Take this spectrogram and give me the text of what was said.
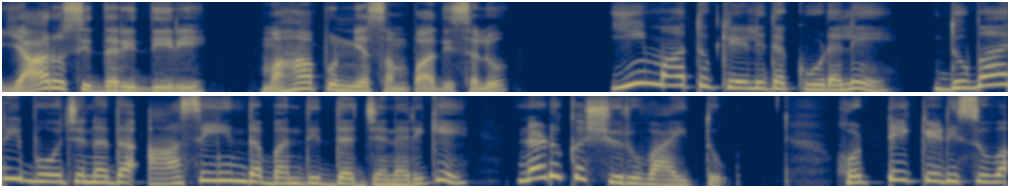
ಯಾರು ಸಿದ್ಧರಿದ್ದೀರಿ? ಮಹಾಪುಣ್ಯ ಸಂಪಾದಿಸಲು? ಈ ಮಾತು ಕೇಳಿದ ಕೂಡಲೇ ದುಬಾರಿ ಭೋಜನದ ಆಸೆಯಿಂದ ಬಂದಿದ್ದ ಜನರಿಗೆ ನಡುಕ ಶುರುವಾಯಿತು. ಹೊಟ್ಟೆ ಕೆಡಿಸುವ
